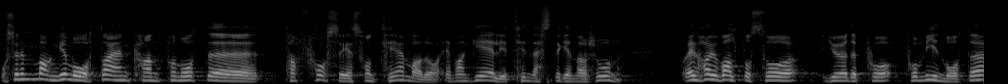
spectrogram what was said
Og så er det mange måter en kan på en måte ta for seg et sånt tema. Da, evangeliet til neste generasjon. Og Jeg har jo valgt å gjøre det på, på, min måte.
